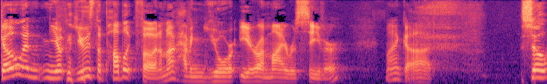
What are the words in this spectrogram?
Go and you know, use the public phone. I'm not having your ear on my receiver. My God. So,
